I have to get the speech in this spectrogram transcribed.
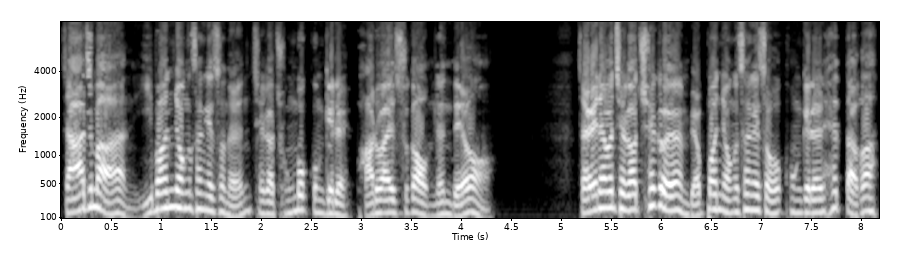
자, 하지만 이번 영상에서는 제가 종목 공개를 바로 할 수가 없는데요. 자, 왜냐면 제가 최근 몇 번 영상에서 공개를 했다가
